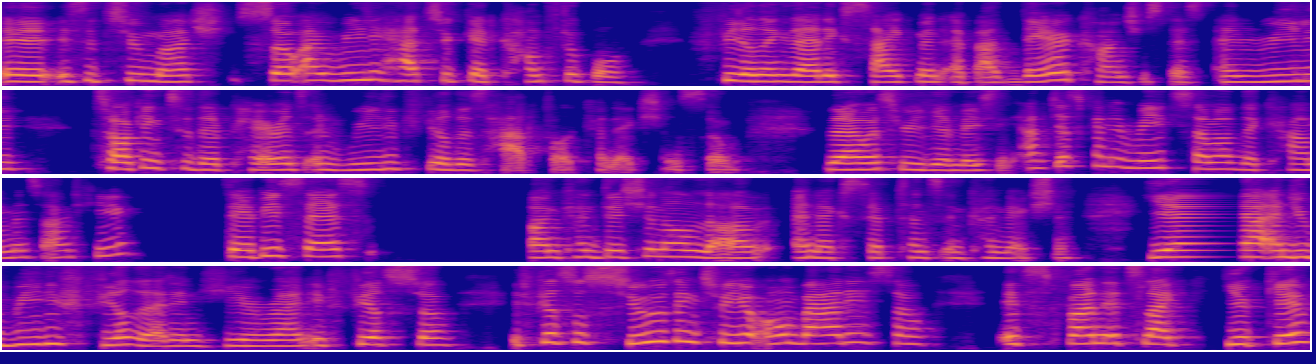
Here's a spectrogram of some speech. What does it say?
uh, is it too much? So i really had to get comfortable feeling that excitement about their consciousness and really talking to their parents and really feel this heartfelt connection. So that was really amazing. I'm just going to read some of the comments out here. Debbie says unconditional love and acceptance and connection. Yeah and you really feel that in here right? It feels so it feels so soothing to your own body. So it's fun it's like you give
